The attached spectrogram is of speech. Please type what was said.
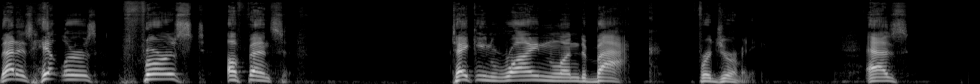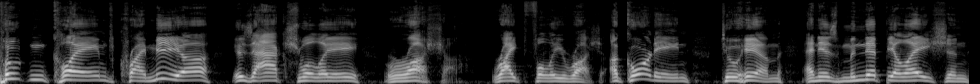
That is Hitler's first offensive, taking Rhineland back for Germany. As Putin claimed Crimea is actually Russia, rightfully Russia, according to him and his manipulation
